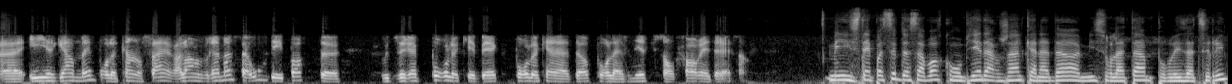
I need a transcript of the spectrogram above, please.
et ils regardent même pour le cancer. Alors vraiment, ça ouvre des portes, je vous dirais, pour le Québec, pour le Canada, pour l'avenir qui sont fort intéressantes. Mais c'est impossible de savoir combien d'argent le Canada a mis sur la table pour les attirer.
